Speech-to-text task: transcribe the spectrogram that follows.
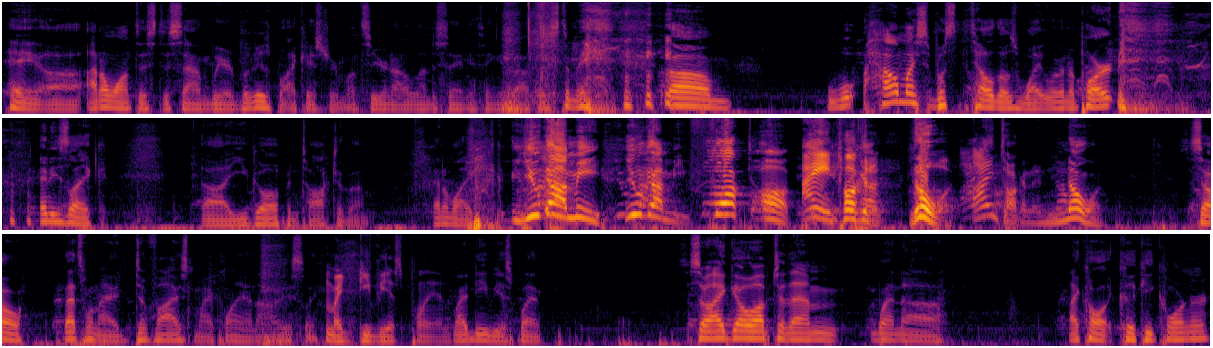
"Hey, uh, I don't want this to sound weird, but it is Black History Month, so you're not allowed to say anything about this to me. um, wh- how am I supposed to tell those white women apart?" and he's like, uh, "You go up and talk to them." And I'm like, "You got me. You got me fucked up. I ain't talking to no one. I ain't talking to no one." So that's when I devised my plan, obviously My devious plan. my devious plan. So I go up to them when uh, I call it cookie corner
